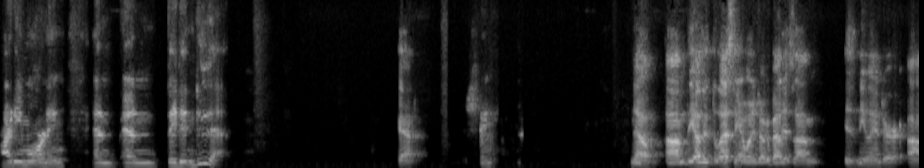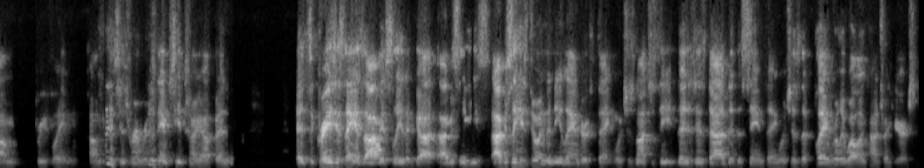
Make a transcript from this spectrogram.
Friday morning and and they didn't do that. Yeah. No. Um, the other, the last thing I want to talk about is um is Nylander um briefly um because his rumor his name keeps coming up and it's the craziest thing is obviously they've got obviously he's obviously he's doing the Nylander thing, which is not just the his dad did the same thing, which is that play really well in contract years.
